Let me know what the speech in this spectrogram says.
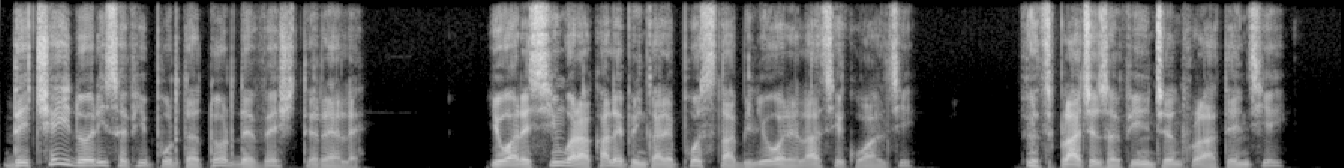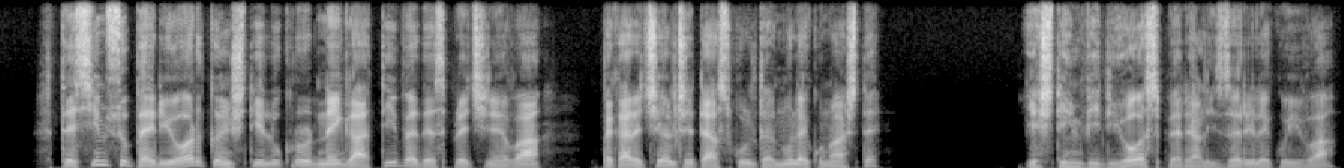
de ce ai dori să fii purtător de vești rele. E oare singura cale prin care poți stabili o relație cu alții? Îți place să fii în centrul atenției? Te simți superior când știi lucruri negative despre cineva pe care cel ce te ascultă nu le cunoaște? Ești invidios pe realizările cuiva?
